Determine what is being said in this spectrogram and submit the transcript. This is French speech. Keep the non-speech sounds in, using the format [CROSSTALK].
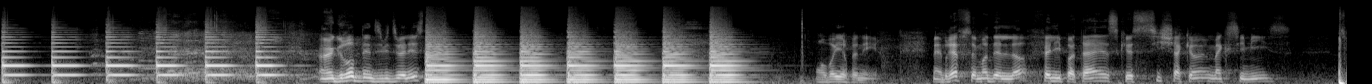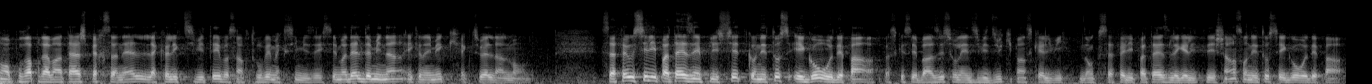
Un groupe d'individualistes On va y revenir. Mais bref, ce modèle-là fait l'hypothèse que si chacun maximise son propre avantage personnel, la collectivité va s'en retrouver maximisée. C'est le modèle dominant économique actuel dans le monde. Ça fait aussi l'hypothèse implicite qu'on est tous égaux au départ, parce que c'est basé sur l'individu qui pense qu'à lui. Donc, ça fait l'hypothèse de l'égalité des chances, on est tous égaux au départ.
